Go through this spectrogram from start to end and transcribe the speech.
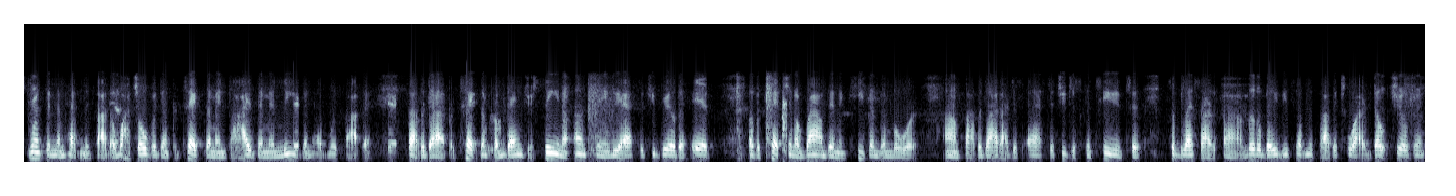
Strengthen them, Heavenly Father. Watch over them, protect them, and guide them and lead them, Heavenly Father. Father God, protect them from danger seen or unseen. We ask that you build a hedge of protection around them and keeping them, Lord. Um, Father God, I just ask that you just continue to, to bless our uh, little babies, Heavenly Father, to our adult children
